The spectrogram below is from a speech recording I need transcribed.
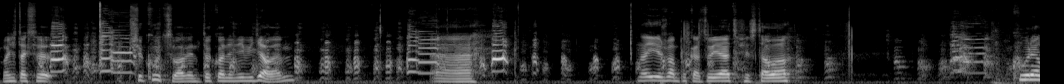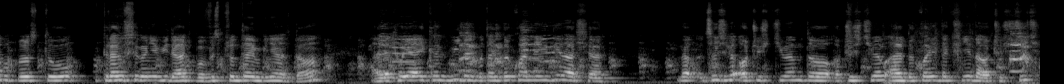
Właśnie tak sobie przykucła, więc dokładnie nie widziałem. E, no i już wam pokazuję, co się stało. Kura po prostu, teraz już tego nie widać, bo wysprzątałem gniazdo, ale po jajkach widać, bo tak dokładnie ich nie da się. No, coś oczyściłem, to oczyściłem, ale dokładnie tak się nie da oczyścić.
